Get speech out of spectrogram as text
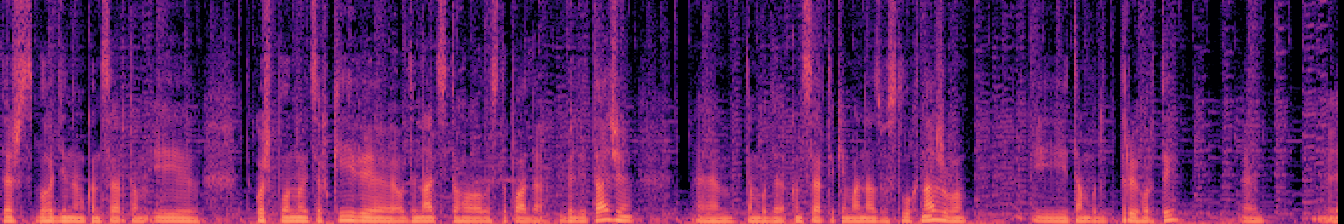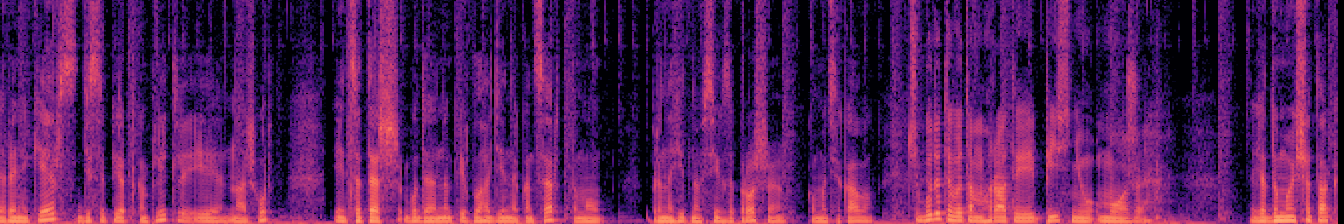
теж з благодійним концертом. І також планується в Києві 11 листопада в Белітажі. Е, Там буде концерт, який має назву Слух наживо. І там будуть три гурти: Е, Reni Cares, Disappeared Completely і наш гурт. І це теж буде напівблагодійний концерт, тому принагідно всіх запрошую, кому цікаво. Чи будете ви там грати пісню Може? Я думаю, що так.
